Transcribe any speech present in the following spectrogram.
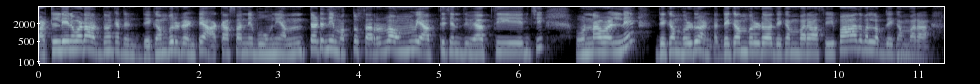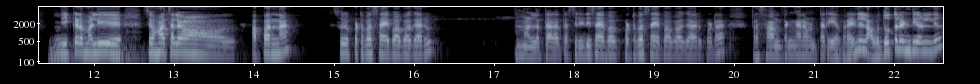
బట్టలు లేనివాడు అర్థం కదండి దిగంబరుడు అంటే ఆకాశాన్ని భూమిని అంతటిని మొత్తం సర్వం వ్యాప్తి చెంది వ్యాప్తించి ఉన్నవాళ్ళనే దిగంబరుడు అంట. దిగంబరుడు దిగంబర శ్రీపాద వల్లభ దిగంబర. ఇక్కడ మళ్ళీ సింహాచలం అపర్ణ సూర్య సాయిబాబా గారు. మళ్ళీ తర్వాత షిరిడి సాయిబాబా పుట్టప సాయిబాబా గారు కూడా ప్రశాంతంగానే ఉంటారు. ఎవరైనా వీళ్ళు అవధూతలండి వాళ్ళు.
